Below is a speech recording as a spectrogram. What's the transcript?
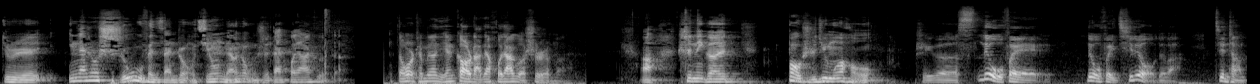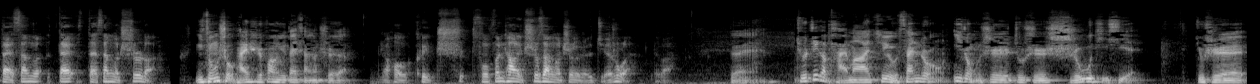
就是应该说食物分三种，其中两种是带霍加葛的等会儿陈明，你先告诉大家霍加葛是什么？啊，是那个暴食巨魔猴，是一个六费六费七六，对吧？进场带三个带带三个吃的，你从手牌释放就带三个吃的，然后可以吃从坟场里吃三个吃的给它掘出来，对吧？对，就这个牌嘛，就有三种，一种是就是食物体系，就是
